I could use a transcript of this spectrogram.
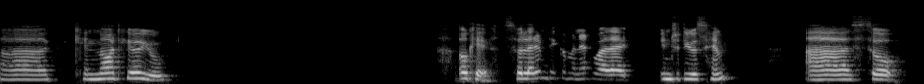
Uh, cannot hear you. Okay, so let him take a minute while I introduce him. Uh, so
